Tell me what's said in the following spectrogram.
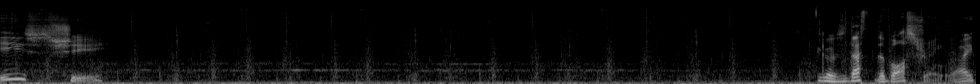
is she? Because that's the boss drink, right?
